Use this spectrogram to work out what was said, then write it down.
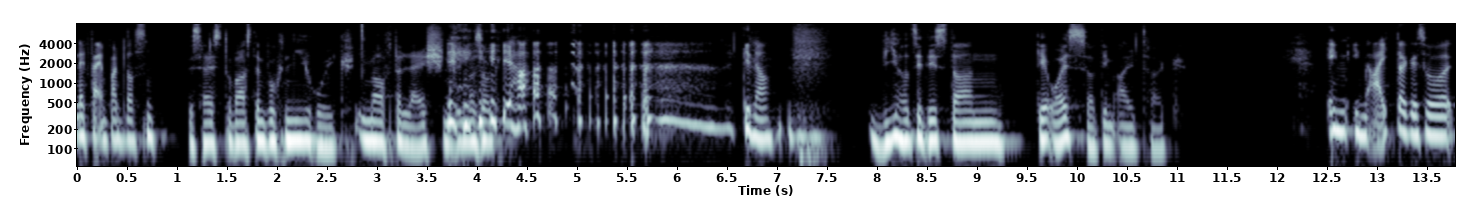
nicht vereinbaren lassen. Das heißt, du warst einfach nie ruhig, immer auf der Leichen, wie man sagt. ja. genau. Wie hat sich das dann geäußert im Alltag? Im, Im Alltag, also äh,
